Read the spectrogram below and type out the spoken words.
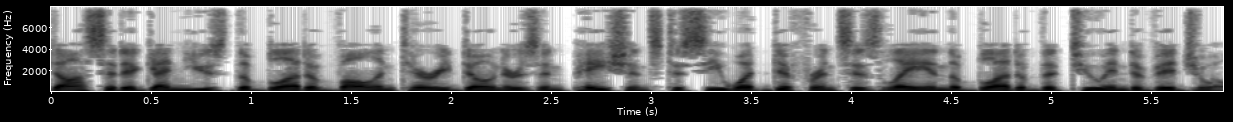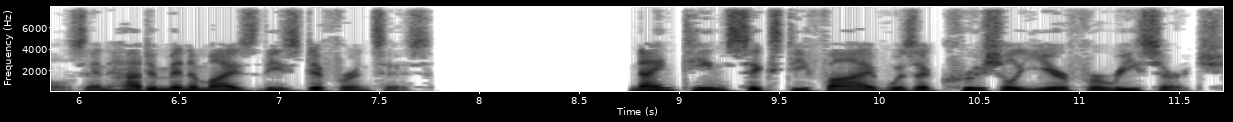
Dausset again used the blood of voluntary donors and patients to see what differences lay in the blood of the two individuals and how to minimize these differences. 1965 was a crucial year for research.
